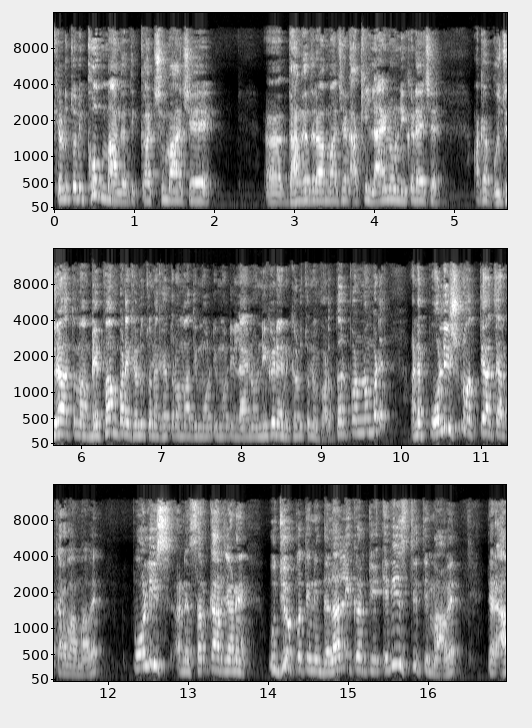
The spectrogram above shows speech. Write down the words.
ખેડૂતોની ખૂબ માંગ હતી. કચ્છમાં છે ધાંગધ્રામાં છે, આખી લાઈનો નીકળે છે. આખા ગુજરાતમાં બેફામપણે ખેડૂતોના ખેતરોમાંથી મોટી મોટી લાઈનો નીકળે અને ખેડૂતોને વળતર પણ ન મળે અને પોલીસનો અત્યાચાર કરવામાં આવે. પોલીસ અને સરકાર જાણે ઉદ્યોગપતિની દલાલી કરતી એવી સ્થિતિમાં આવે. ત્યારે આ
